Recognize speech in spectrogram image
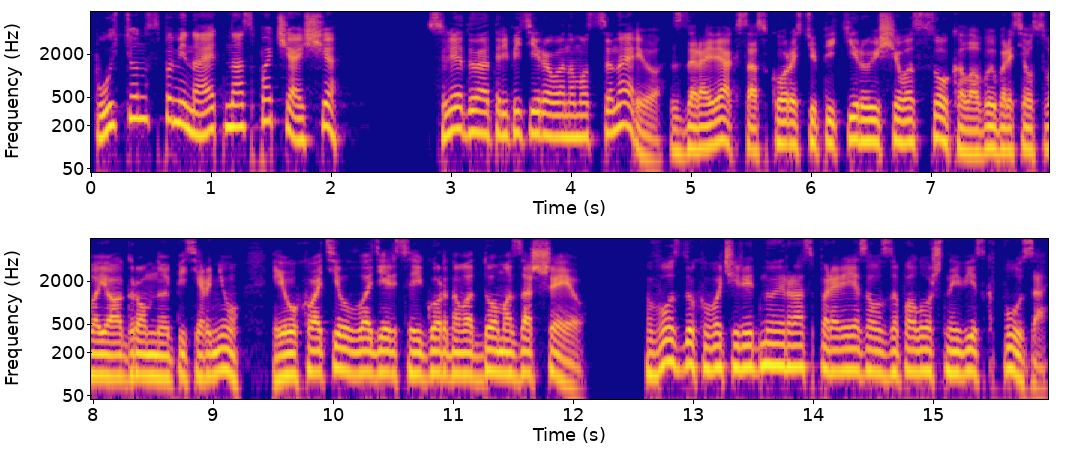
Пусть он вспоминает нас почаще». Следуя отрепетированному сценарию, здоровяк со скоростью пикирующего сокола выбросил свою огромную пятерню и ухватил владельца игорного дома за шею. Воздух в очередной раз прорезал заполошный виск пуза,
